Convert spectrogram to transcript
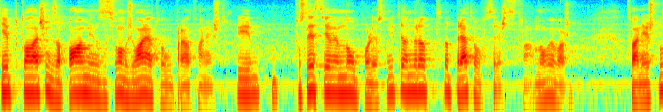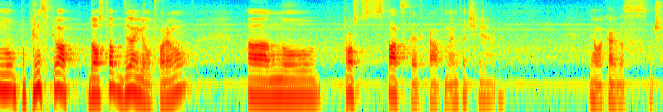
те по този начин ги запалвам и засилвам желанието да го правят това нещо. И последствие е много по-лесно и те намират приятел в среща страна. Много е важно това нещо, но по принцип има достъп, винаги е отворено, а, но просто ситуацията е така в момента, че няма как да се случи.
